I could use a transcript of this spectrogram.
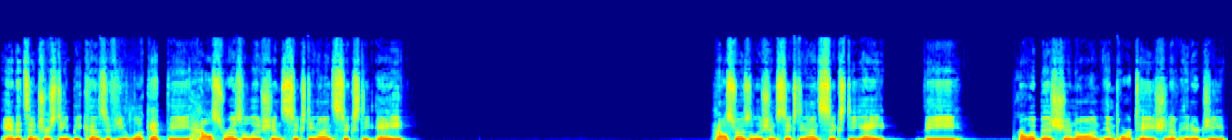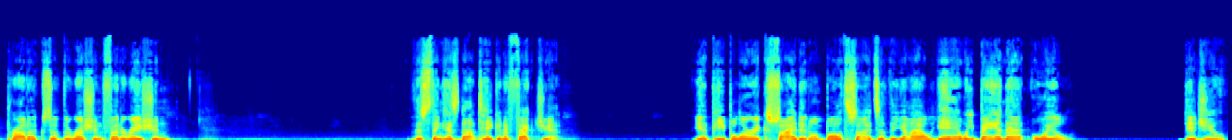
And it's interesting because if you look at the House Resolution 6968, House Resolution 6968, the prohibition on importation of energy products of the Russian Federation, this thing has not taken effect yet. Yet people are excited on both sides of the aisle. Yeah, we banned that oil. Did you?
